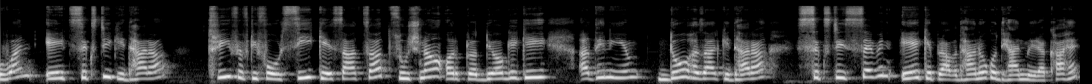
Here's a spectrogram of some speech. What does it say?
1860 की धारा 354 सी के साथ साथ सूचना और प्रौद्योगिकी अधिनियम 2000 की धारा 67 ए के प्रावधानों को ध्यान में रखा है,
